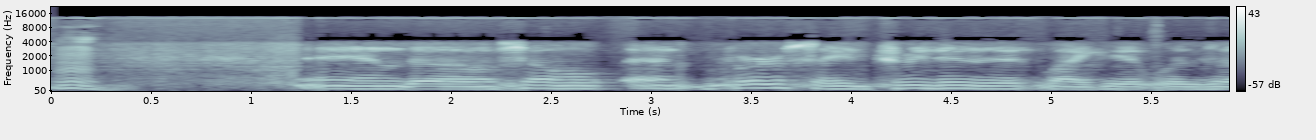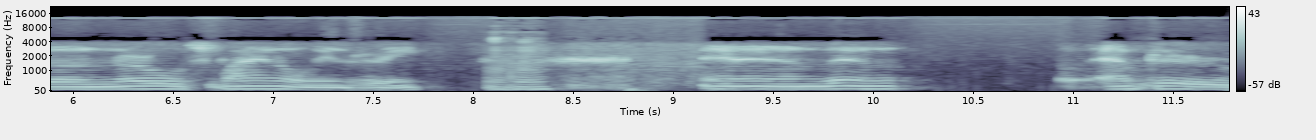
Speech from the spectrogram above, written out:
Hmm. And uh, so at first they treated it like it was a neurospinal injury. And then after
